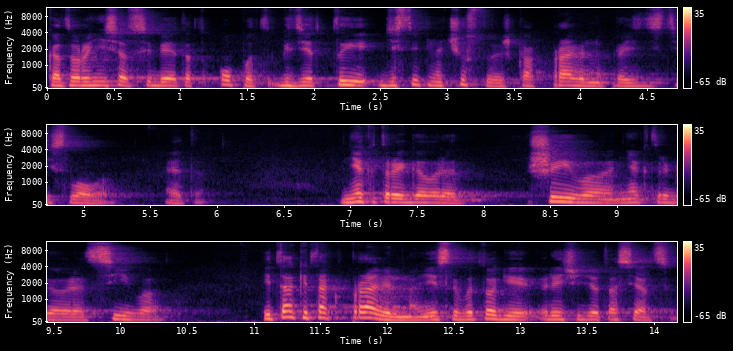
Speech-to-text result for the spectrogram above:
которое несет в себе этот опыт, где ты действительно чувствуешь, как правильно произнести слово это. Некоторые говорят Шива, некоторые говорят Сива. И так, и так правильно, если в итоге речь идет о сердце.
